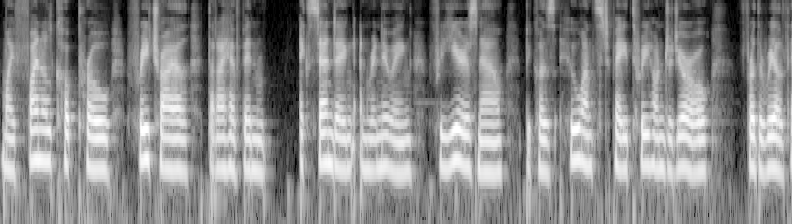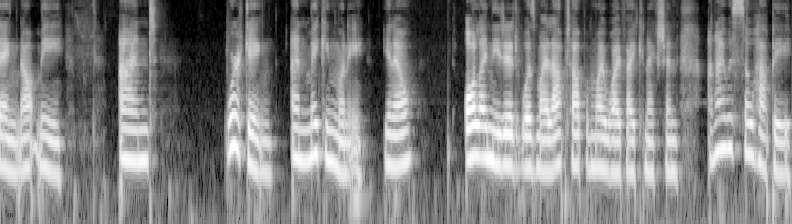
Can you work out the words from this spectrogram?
my Final Cut Pro free trial that I have been extending and renewing for years now because who wants to pay 300 euro for the real thing? Not me. And working and making money, you know? All I needed was my laptop and my Wi Fi connection, and I was so happy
